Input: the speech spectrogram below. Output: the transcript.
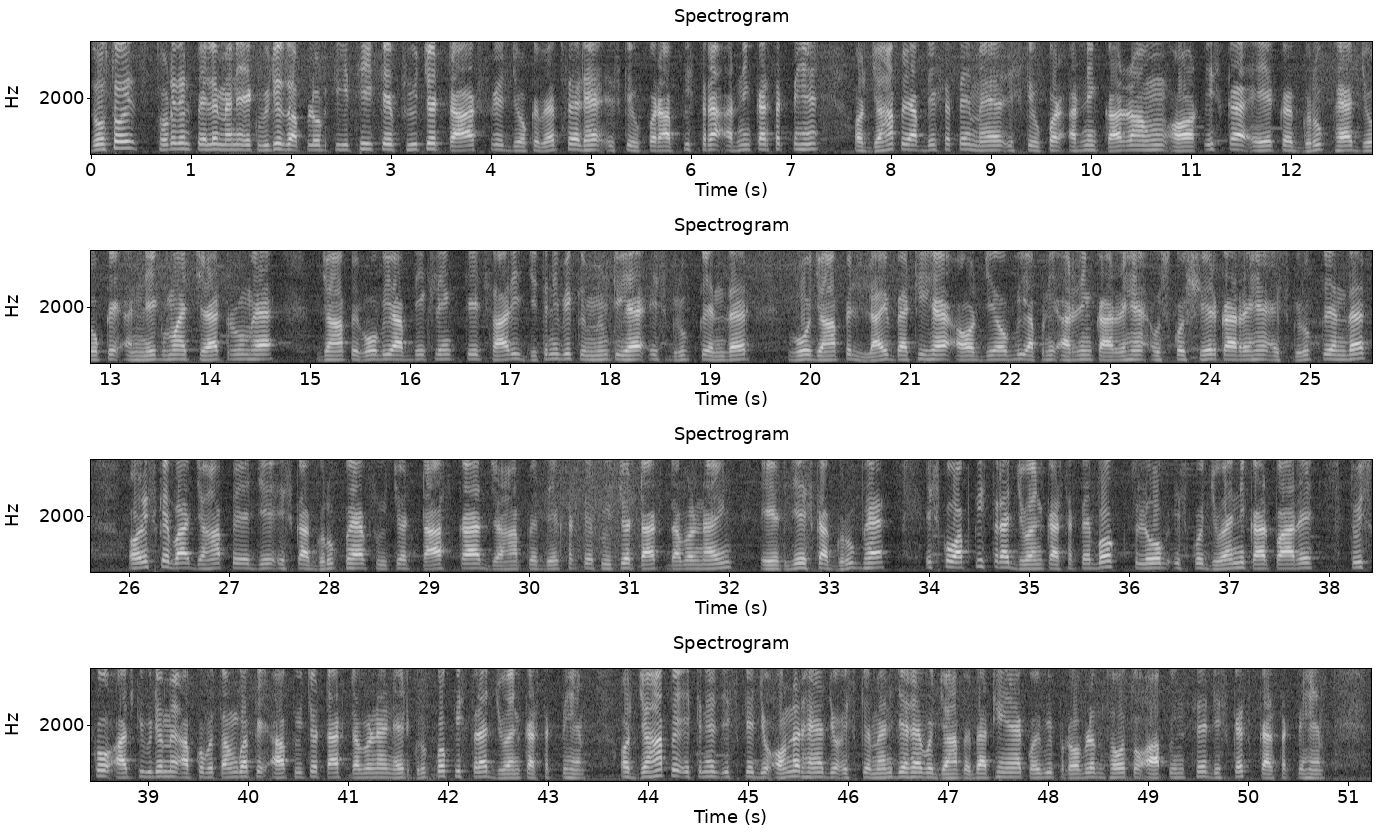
दोस्तों थोड़े दिन पहले मैंने एक वीडियो अपलोड की थी कि फ्यूचर टास्क जो कि वेबसाइट है, इसके ऊपर आप किस तरह अर्निंग कर सकते हैं। और जहाँ पे आप देख सकते हैं, मैं इसके ऊपर अर्निंग कर रहा हूँ और इसका एक ग्रुप है जो कि अनिगमा चैट रूम है, जहाँ पे वो भी आप देख लें कि सारी जितनी भी कम्यूनिटी है, इस ग्रुप के अंदर वो जहाँ पे लाइव बैठी है और जो भी अपनी अर्निंग कर रहे हैं, उसको शेयर कर रहे हैं इस ग्रुप के अंदर। और इसके बाद जहाँ पे ये इसका ग्रुप है फ्यूचर टास्क का, जहाँ पे देख सकते हैं future task double nine eight ये इसका ग्रुप है। इसको आप किस तरह ज्वाइन कर सकते हैं? बहुत लोग इसको ज्वाइन नहीं कर पा रहे। तो इसको आज की वीडियो में आपको बताऊँगा कि आप future task double nine eight group को किस तरह ज्वाइन कर सकते हैं। और जहाँ पे इतने इसके जो ऑनर हैं, जो इसके मैनेजर है, वो जहाँ पे बैठे हैं, कोई भी प्रॉब्लम्स हो तो आप इनसे डिस्कस कर सकते हैं।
